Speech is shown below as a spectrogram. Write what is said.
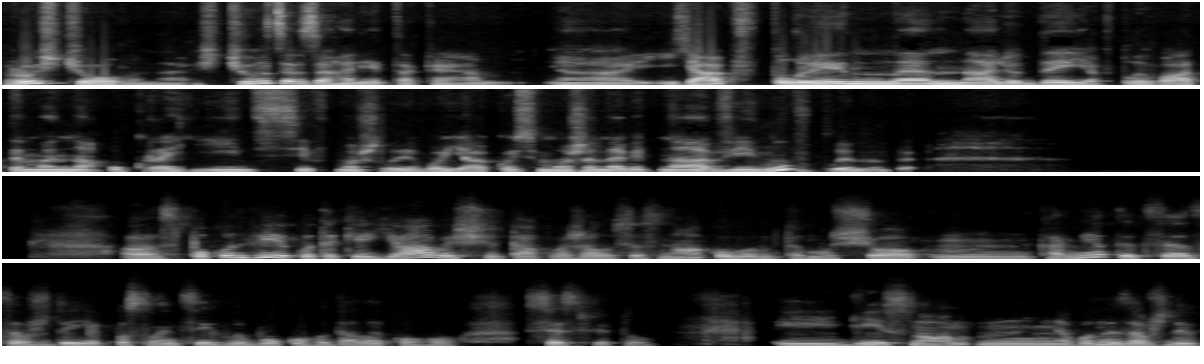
Про що вона? Що це взагалі таке? Як вплине на людей, як впливатиме на українців? Можливо, якось може навіть на війну вплинути? Споконвіку таке явище так вважалося знаковим, тому що м, комети це завжди як посланці глибокого далекого всесвіту. І дійсно вони завжди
